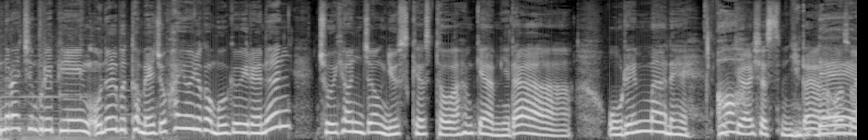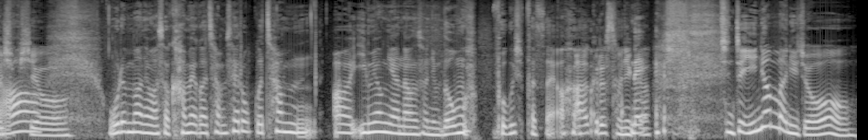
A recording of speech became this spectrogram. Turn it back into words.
오늘 아침 브리핑 오늘부터 매주 화요일과 목요일에는 조현정 뉴스캐스터와 함께합니다. 오랜만에 복귀하셨습니다. 아, 네. 어서 오십시오. 아, 오랜만에 와서 감회가 참 새롭고 참 아, 이명희 아나운서님 너무 보고 싶었어요. 아 그렇습니까? 네. 진짜 2년 만이죠.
